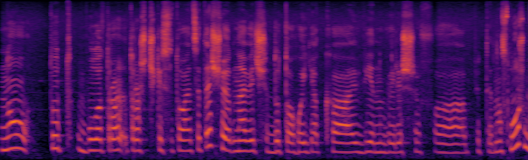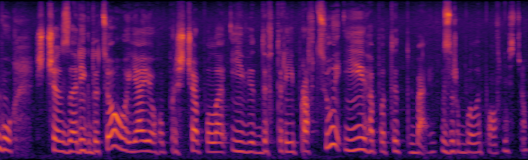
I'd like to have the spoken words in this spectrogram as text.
Ну тут було трошечки ситуація, те, що навіть до того, як е, він вирішив е, піти на службу, ще за рік до цього я його прищепила і від дифтерії правцю, і гепатит Б зробили повністю.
